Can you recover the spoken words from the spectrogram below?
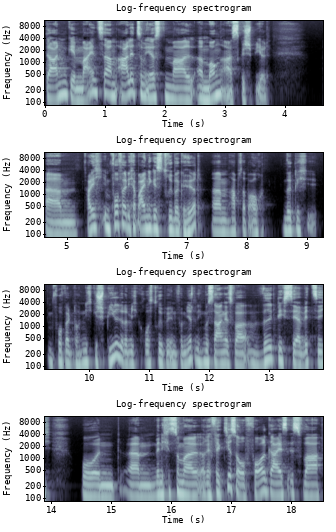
dann gemeinsam alle zum ersten Mal Among Us gespielt. Ähm, hatte ich im Vorfeld, ich habe einiges drüber gehört, ähm, habe es aber auch wirklich im Vorfeld noch nicht gespielt oder mich groß drüber informiert. Und ich muss sagen, es war wirklich sehr witzig. Und ähm, wenn ich jetzt nochmal reflektiere so auf Fall Guys, es war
